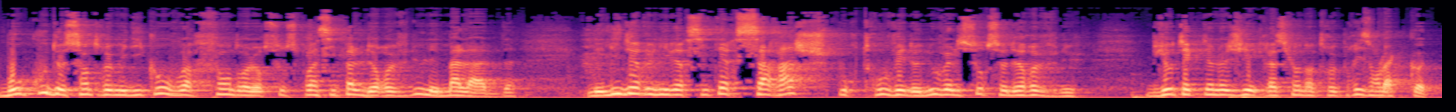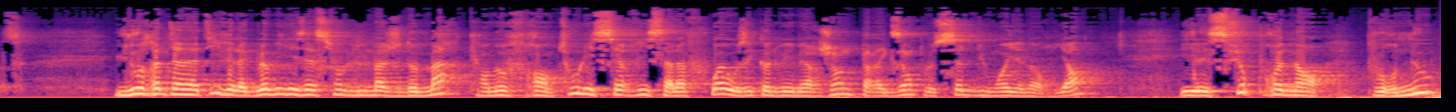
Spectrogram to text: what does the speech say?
Beaucoup de centres médicaux voient fondre leur source principale de revenus les malades. Les leaders universitaires s'arrachent pour trouver de nouvelles sources de revenus. Biotechnologie et création d'entreprises ont la cote. Une autre alternative est la globalisation de l'image de marque en offrant tous les services à la fois aux économies émergentes, par exemple celle du Moyen-Orient. Il est surprenant pour nous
